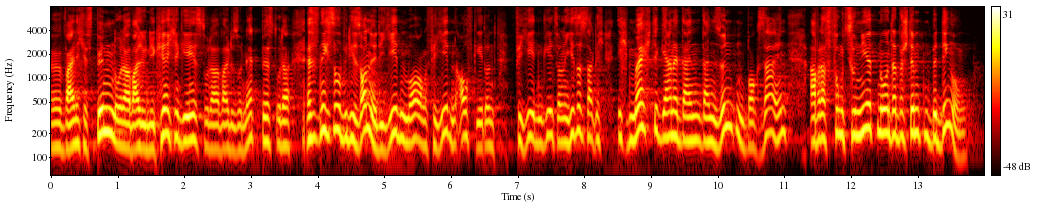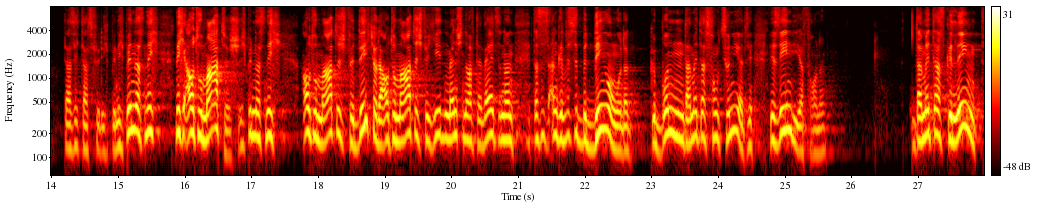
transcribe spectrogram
Äh, weil ich es bin oder weil du in die Kirche gehst oder weil du so nett bist. Oder es ist nicht so wie die Sonne, die jeden Morgen für jeden aufgeht und für jeden gilt, sondern Jesus sagt, ich, ich möchte gerne dein, dein Sündenbock sein, aber das funktioniert nur unter bestimmten Bedingungen, dass ich das für dich bin. Ich bin das nicht, nicht automatisch. Ich bin das nicht automatisch für dich oder automatisch für jeden Menschen auf der Welt, sondern das ist an gewisse Bedingungen oder gebunden, damit das funktioniert. Wir, wir sehen die hier vorne. Damit das gelingt,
